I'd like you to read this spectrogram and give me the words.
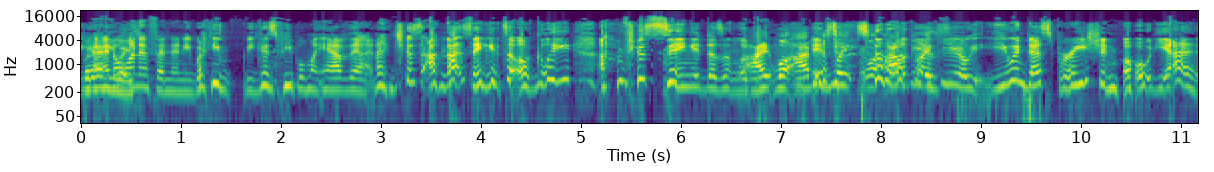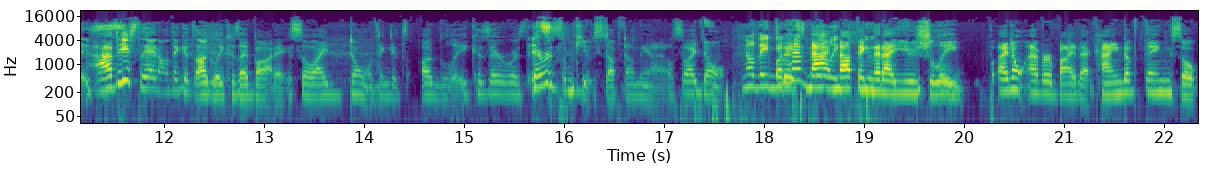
But yeah, I don't want to offend anybody because people might have that, and I just I'm not saying it's ugly. I'm just saying it doesn't look. I well, obviously, it well, look like you. You in desperation mode, yes. Obviously, I don't think it's ugly because I bought it, so I don't think it's ugly because there was there It's- was some cute stuff down the aisle. So I don't. No, they do but it's not really nothing cute- that I usually. I don't ever buy that kind of thing. So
